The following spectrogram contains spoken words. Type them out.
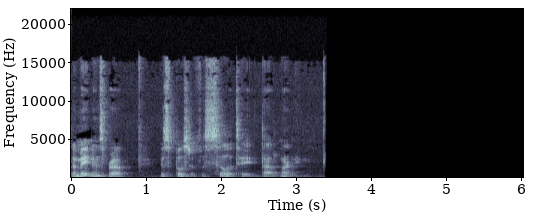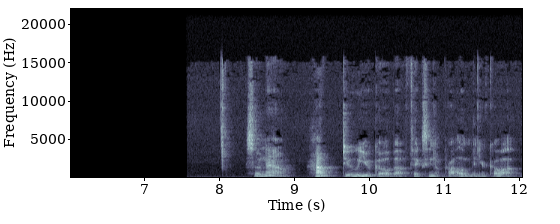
The maintenance rep is supposed to facilitate that learning. So, now, how do you go about fixing a problem in your co op?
